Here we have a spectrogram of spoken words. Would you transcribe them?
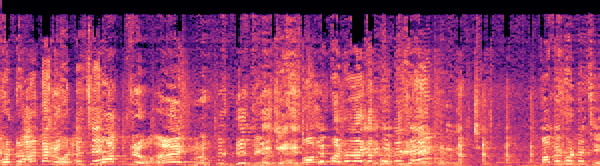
ঘটনাটা ঘটেছে? মাত্র। কবে ঘটনাটা ঘটেছে? কবে ঘটেছে?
